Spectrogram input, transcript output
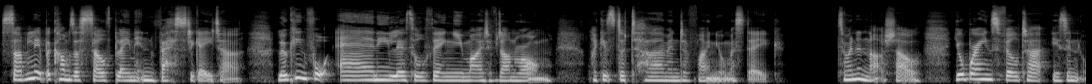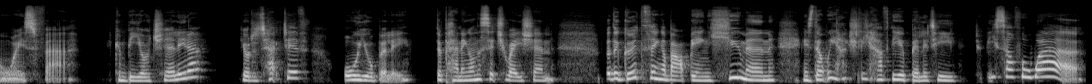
suddenly it becomes a self blame investigator, looking for any little thing you might have done wrong, like it's determined to find your mistake. So, in a nutshell, your brain's filter isn't always fair. It can be your cheerleader, your detective, or your bully depending on the situation. But the good thing about being human is that we actually have the ability to be self aware.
